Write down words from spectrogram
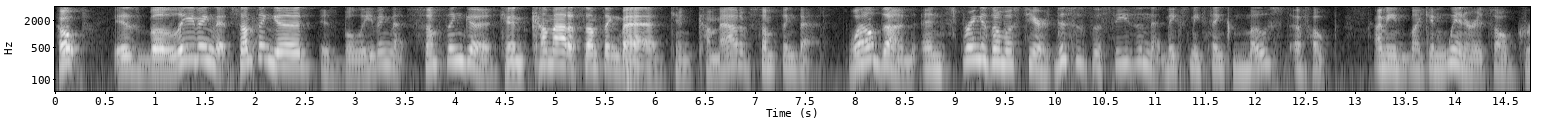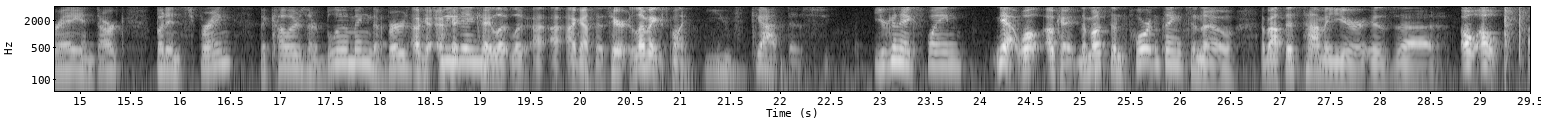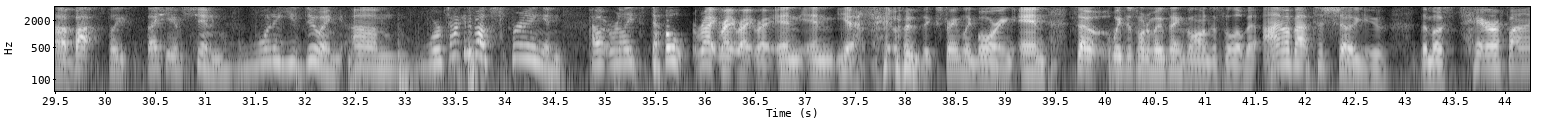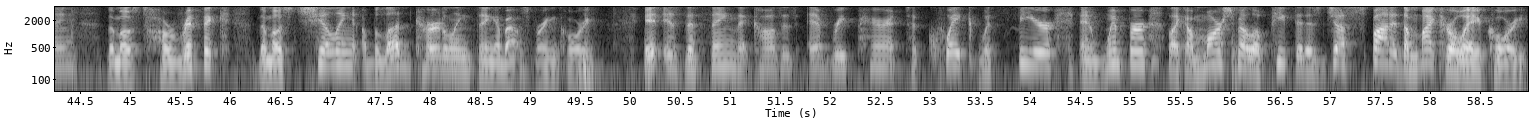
Hope is believing that something good is believing that something good can come out of something bad. can come out of something bad. Well done. And spring is almost here. This is the season that makes me think most of hope. I mean, like in winter, it's all gray and dark, but in spring, the colors are blooming, the birds Okay, are tweeting. okay, okay. Look, look. I, I got this. Here, let me explain. You've got this. You're going to explain. Yeah, well, okay. The most important thing to know about this time of year is, uh, oh, oh, uh, box, please. Thank you. Shannon, what are you doing? Um, we're talking about spring and how it relates to hope. Right, right, right, right. And and yes, it was extremely boring. And so we just want to move things along just a little bit. I'm about to show you the most terrifying, the most horrific, the most chilling, blood-curdling thing about spring, Corey. It is the thing that causes every parent to quake with fear and whimper like a marshmallow peep that has just spotted the microwave, Corey.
